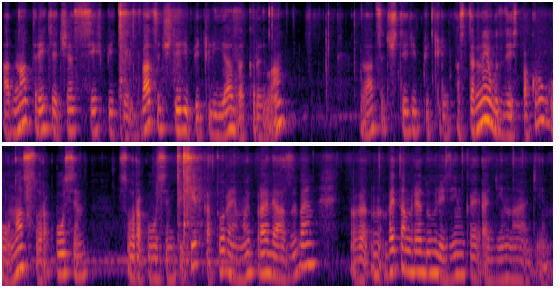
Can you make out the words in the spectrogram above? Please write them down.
1 третья часть всех петель. 24 петли я закрыла. 24 петли. Остальные вот здесь по кругу у нас 48 48 петель которые мы провязываем в, в этом ряду резинкой 1 на 1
